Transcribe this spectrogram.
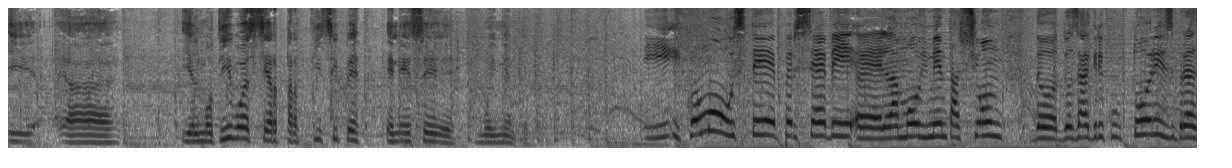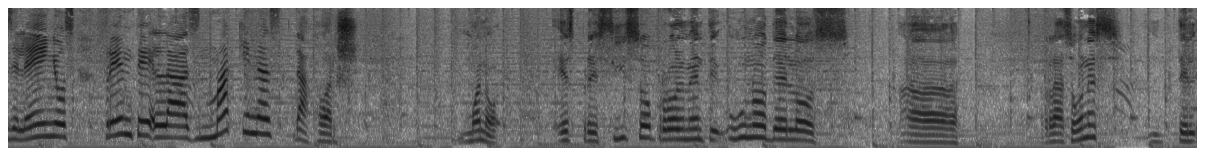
Y, uh, y el motivo es ser partícipe en ese movimiento. E, e, como você percebe eh, a movimentação do, dos agricultores brasileiros frente às máquinas da Horsch? Bueno, es preciso probablemente uno de los uh, razones del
